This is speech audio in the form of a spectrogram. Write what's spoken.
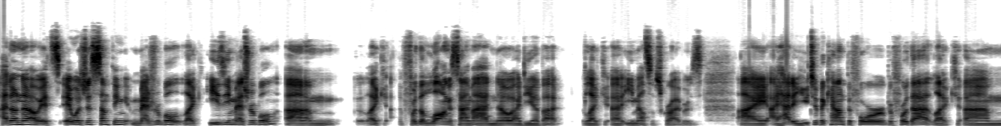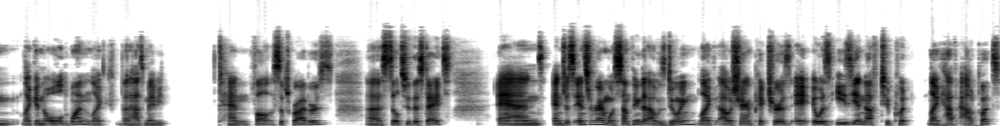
I don't know. It's it was just something measurable, like easy measurable. Um, like for the longest time, I had no idea about like uh, email subscribers. I I had a YouTube account before before that, like um like an old one, like that has maybe ten follow- subscribers, uh, still to this date. And and just Instagram was something that I was doing. Like I was sharing pictures. It, it was easy enough to put like have output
